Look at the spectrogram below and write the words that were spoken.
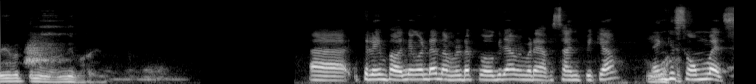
ദൈവത്തിന് നന്ദി പറയുന്നു. ഇത്രയും പറഞ്ഞുകൊണ്ട് നമ്മളുടെ പ്രോഗ്രാം ഇവിടെ അവസാനിപ്പിക്കാം. താങ്ക് യു സോ മച്ച്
